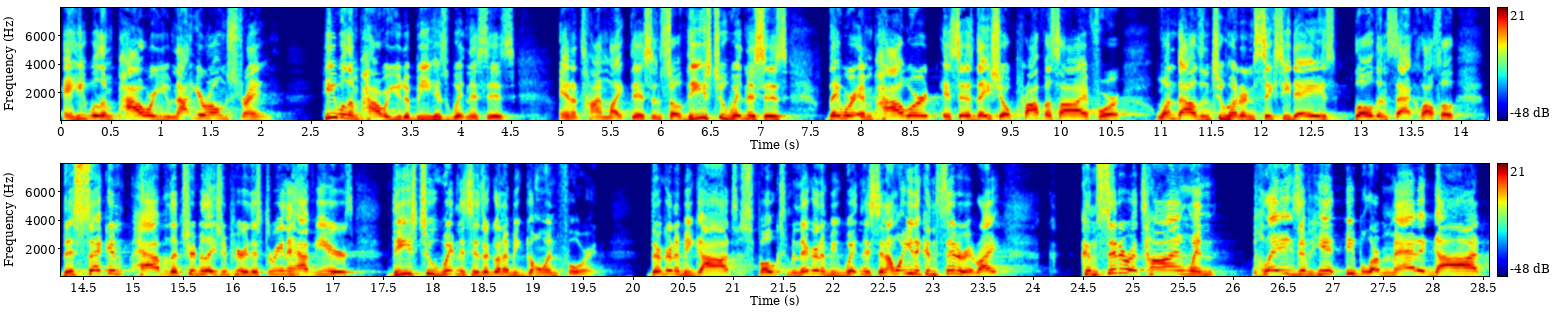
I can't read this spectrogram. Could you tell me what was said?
and he will empower you, not your own strength. He will empower you to be his witnesses in a time like this. And so these two witnesses, they were empowered. It says they shall prophesy for 1,260 days, clothed in sackcloth. So this second half of the tribulation period, this three and a half years, these two witnesses are going to be going for it. They're going to be God's spokesman. They're going to be witnessing. I want you to consider it, right? Consider a time when plagues have hit. People are mad at God.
